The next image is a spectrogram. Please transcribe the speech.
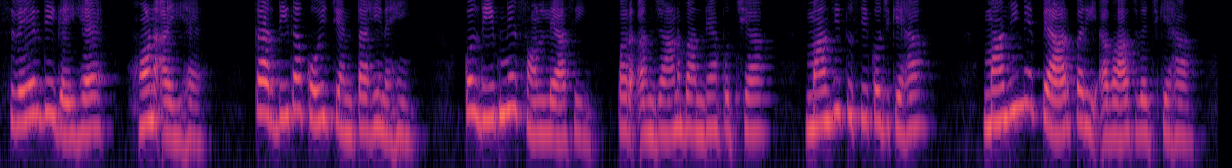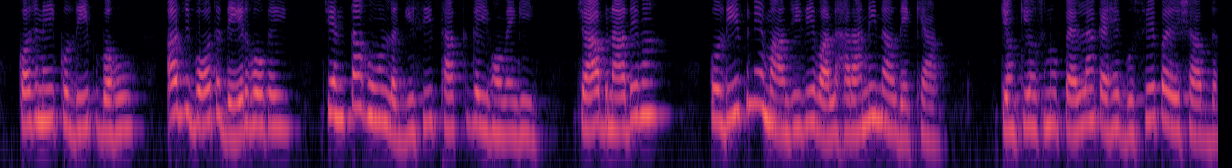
ਸਵੇਰ ਦੀ ਗਈ ਹੈ, ਹੁਣ ਆਈ ਹੈ। ਘਰ ਦੀ ਤਾਂ ਕੋਈ ਚਿੰਤਾ ਹੀ ਨਹੀਂ। ਕੁਲਦੀਪ ਨੇ ਸੁਣ ਲਿਆ ਸੀ, ਪਰ ਅਣਜਾਣ ਬੰਦਿਆਂ ਪੁੱਛਿਆ, ਮਾਂ ਜੀ, ਤੁਸੀਂ ਕੁਝ ਕਿਹਾ? ਮਾਂ ਜੀ ਨੇ ਪਿਆਰ ਭਰੀ ਆਵਾਜ਼ ਵਿੱਚ ਕਿਹਾ, ਕੁਝ ਨਹੀਂ ਕੁਲਦੀਪ ਬਹੂ, ਅੱਜ ਬਹੁਤ ਦੇਰ ਹੋ ਗਈ ਚਿੰਤਾ ਹੋਣ ਲੱਗੀ ਸੀ, ਥੱਕ ਗਈ ਹੋਵੇਂਗੀ। ਚਾਹ ਬਣਾ ਦੇਵਾਂ? ਕੁਲਦੀਪ ਨੇ ਮਾਂ ਜੀ ਦੇ ਵੱਲ ਹੈਰਾਨੀ ਨਾਲ ਦੇਖਿਆ, ਕਿਉਂਕਿ ਉਸ ਨੂੰ ਪਹਿਲਾਂ ਕਹੇ ਗੁੱਸੇ ਭਰੇ ਸ਼ਬਦ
